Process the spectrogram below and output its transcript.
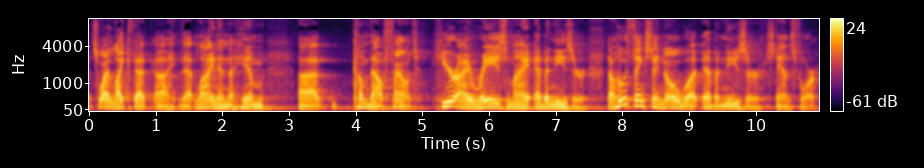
That's why I like that, uh, that line in the hymn, uh, Come Thou Fount. Here I raise my Ebenezer. Now, who thinks they know what Ebenezer stands for?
